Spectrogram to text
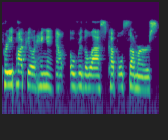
pretty popular hangout over the last couple summers.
